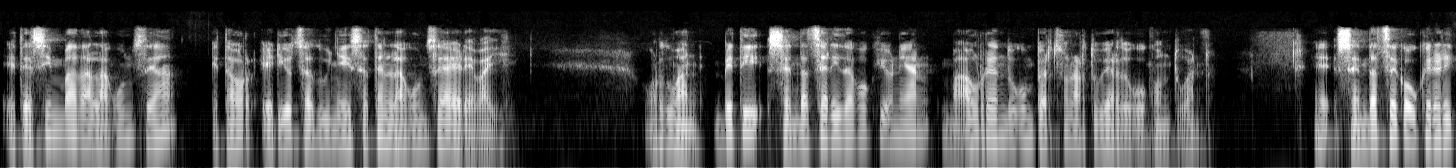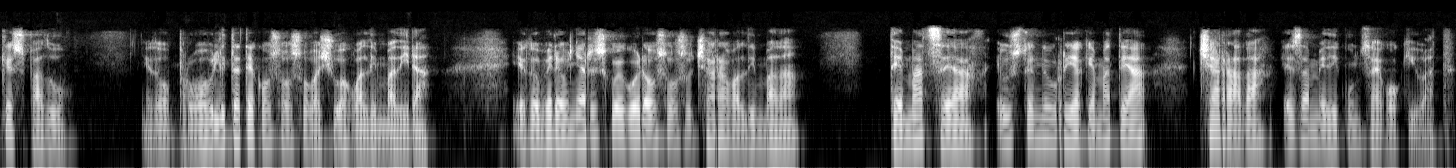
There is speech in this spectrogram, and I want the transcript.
eta ezin bada laguntzea, eta hor eriotza duina izaten laguntzea ere bai. Orduan, beti zendatzeari dagokionean, ba, aurrean dugun pertsona hartu behar dugu kontuan. E, zendatzeko aukerarik ez badu, edo probabilitateak oso oso basuak baldin badira, edo bere oinarrizko egoera oso oso txarra baldin bada, tematzea, eusten neurriak ematea, txarra da, ez da medikuntza egoki bat.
